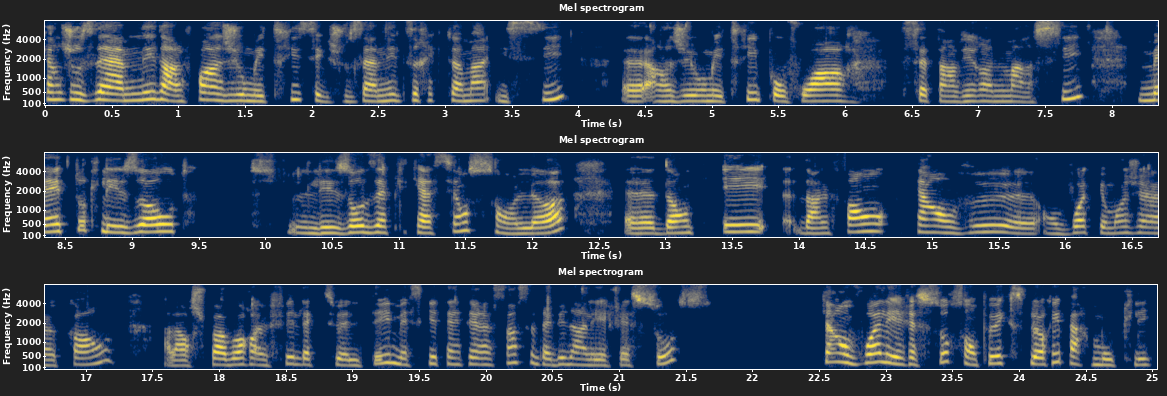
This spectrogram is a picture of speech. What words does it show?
Quand je vous ai amené, dans le fond, en géométrie, c'est que je vous ai amené directement ici, euh, en géométrie, pour voir cet environnement-ci. Mais toutes les autres les autres applications sont là. Euh, donc, et dans le fond, quand on veut, euh, on voit que moi j'ai un compte, alors je peux avoir un fil d'actualité, mais ce qui est intéressant, c'est d'aller dans les ressources. Quand on voit les ressources, on peut explorer par mots-clés.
